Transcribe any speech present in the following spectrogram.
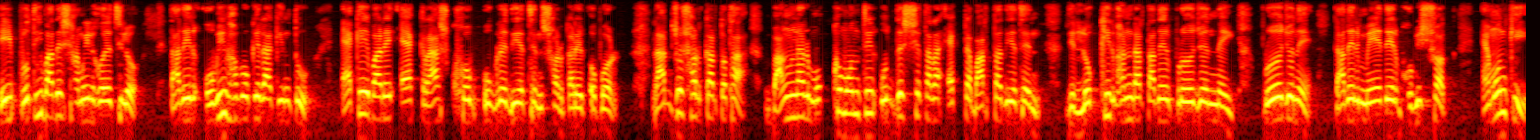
এই প্রতিবাদে সামিল হয়েছিল, তাদের অভিভাবকেরা কিন্তু একেবারে এক রাশ ক্ষোভ উগরে দিয়েছেন সরকারের ওপর। রাজ্য সরকার তথা বাংলার মুখ্যমন্ত্রীর উদ্দেশ্যে তারা একটা বার্তা দিয়েছেন যে, লক্ষ্মীর ভাণ্ডার তাদের প্রয়োজন নেই। প্রয়োজনে তাদের মেয়েদের ভবিষ্যৎ এমনকি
